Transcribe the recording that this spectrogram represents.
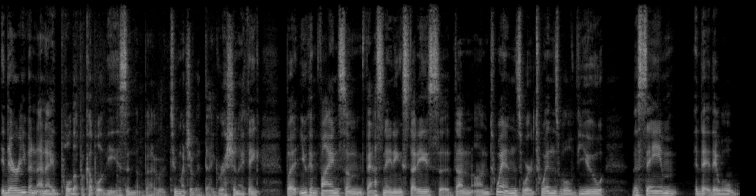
There are even and i pulled up a couple of these and but too much of a digression i think but you can find some fascinating studies uh, done on twins where twins will view the same they, they will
